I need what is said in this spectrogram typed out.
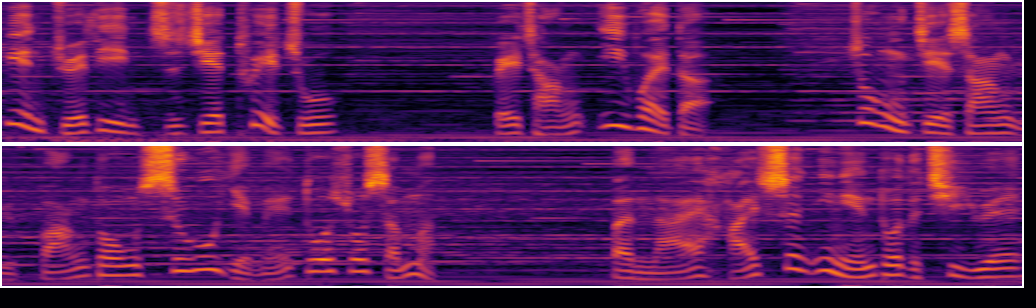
便决定直接退租。非常意外的，中介商与房东似乎也没多说什么。本来还剩一年多的契约，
